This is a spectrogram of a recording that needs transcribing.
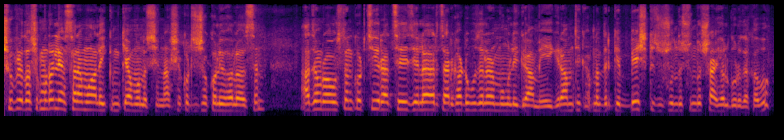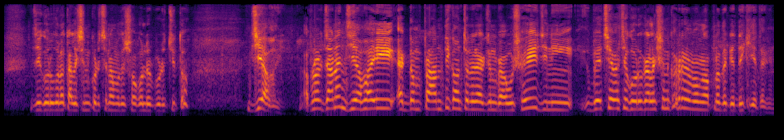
সুপ্রিয় দর্শক মন্ডলী আসসালামু আলাইকুম। কেমন আছেন? আশা করছি সকলেই ভালো আছেন। আজ আমরা অবস্থান করছি রাজশাহী জেলার চারঘাট উপজেলার মঙ্গলি গ্রামে। এই গ্রাম থেকে আপনাদেরকে বেশ কিছু সুন্দর সুন্দর সাহিহল গরু দেখাবো। যে গরুগুলো কালেকশন করেছেন আমাদের সকলের পরিচিত জিয়া ভাই। আপনারা জানেন জিয়া ভাই একদম প্রান্তিক অঞ্চলের একজন ব্যবসায়ী। যিনি বেছে বেছে গরু কালেকশন করেন এবং আপনাদেরকে দেখিয়ে থাকেন।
